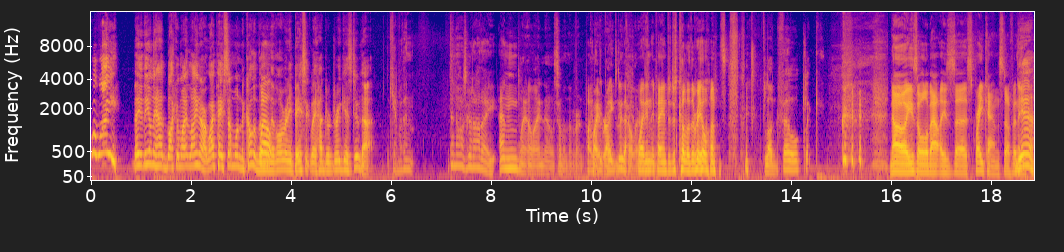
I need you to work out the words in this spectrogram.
Well, why? They they only had black and white line art. Why pay someone to color them Well- when they've already basically had Rodriguez do that? Yeah, but then they're not as good, are they? And Well, I know some of them aren't why quite did they right in to the do that? color. Why didn't they pay him to just colour the real ones? Flood fill click? no, he's all about his uh, spray can stuff, isn't he? Yeah.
